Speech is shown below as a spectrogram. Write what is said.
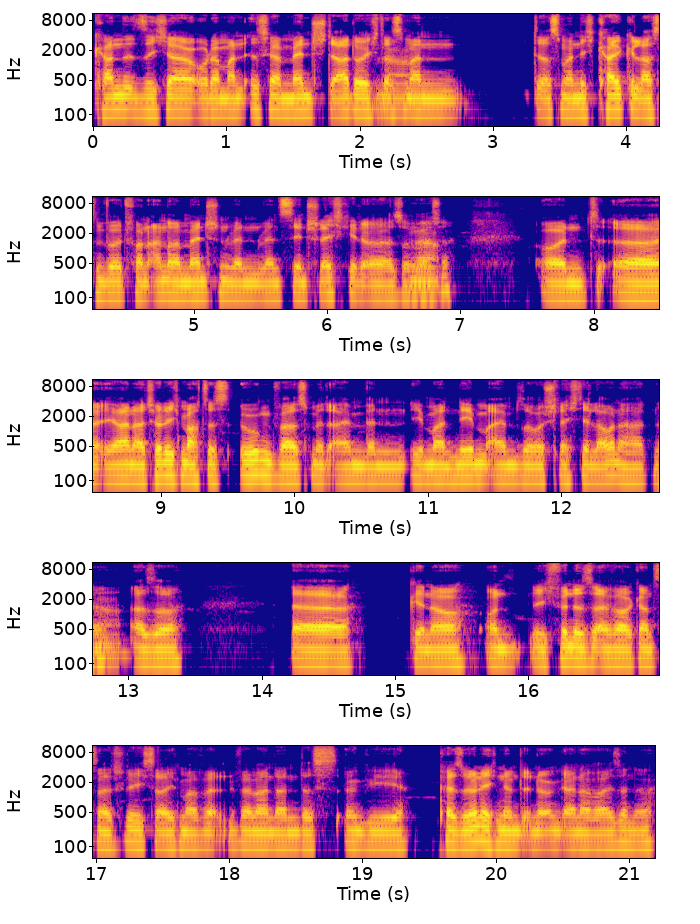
kann sich ja oder man ist ja Mensch dadurch, dass ja. man dass man nicht kalt gelassen wird von anderen Menschen, wenn es denen schlecht geht oder so, ja. weißt du? Und äh, ja, natürlich macht es irgendwas mit einem, wenn jemand neben einem so schlechte Laune hat, ne? Ja. Also, äh, genau. Und ich finde es einfach ganz natürlich, sag ich mal, wenn, wenn man dann das irgendwie persönlich nimmt in irgendeiner Weise, ne?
